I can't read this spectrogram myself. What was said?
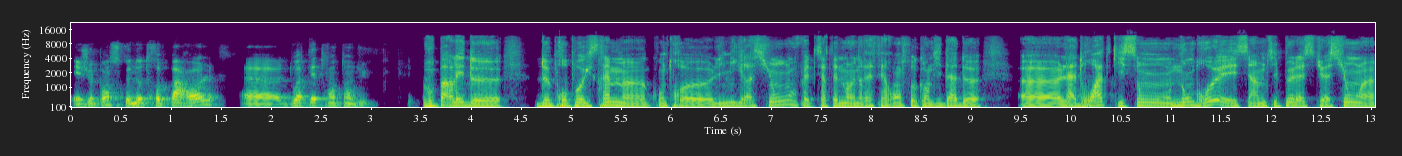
Et je pense que notre parole doit être entendue. Vous parlez de, de propos extrêmes contre l'immigration. Vous faites certainement une référence aux candidats de la droite qui sont nombreux et c'est un petit peu la situation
